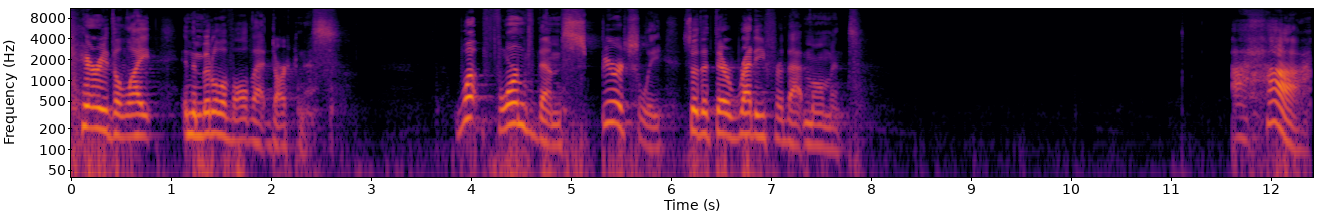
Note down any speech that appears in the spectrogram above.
carry the light in the middle of all that darkness? What formed them spiritually so that they're ready for that moment? Aha!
